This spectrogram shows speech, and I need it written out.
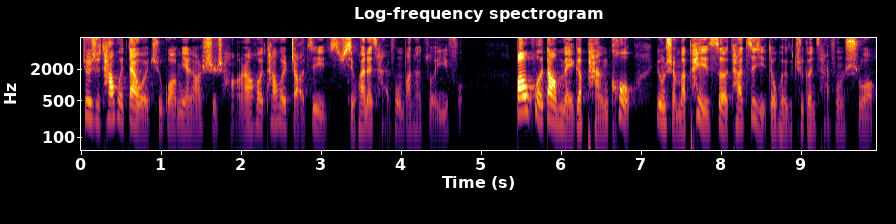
就是他会带我去逛面料市场，然后他会找自己喜欢的裁缝帮他做衣服，包括到每个盘扣用什么配色，他自己都会去跟裁缝说。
